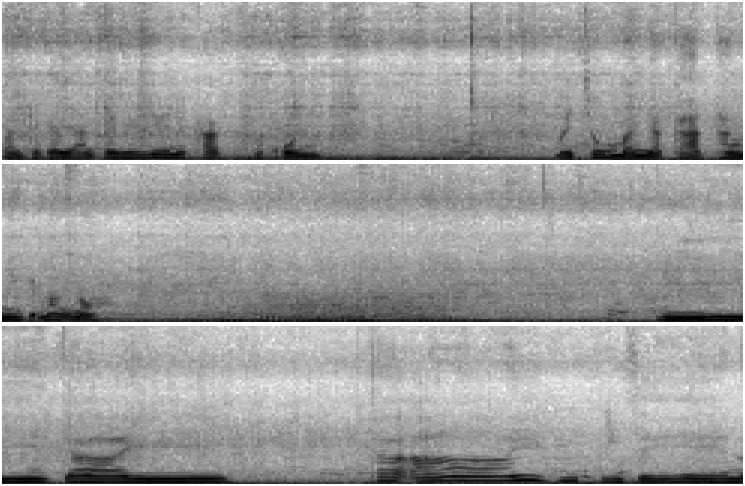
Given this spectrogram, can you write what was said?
ปั่นจักรยานไปเรื่อยๆนะคะ ทุกคน มาชมบรรยากาศทางนี้กันบ้างเนาะดีใจ ถ้าอายเป็นเซโน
